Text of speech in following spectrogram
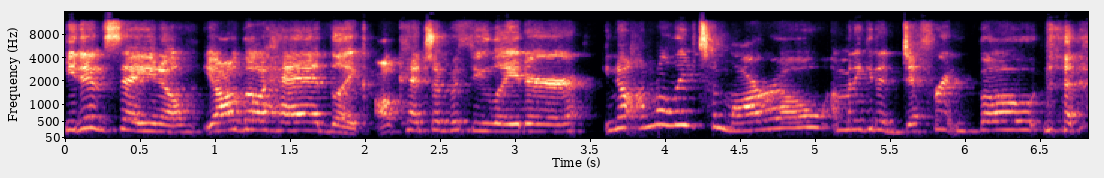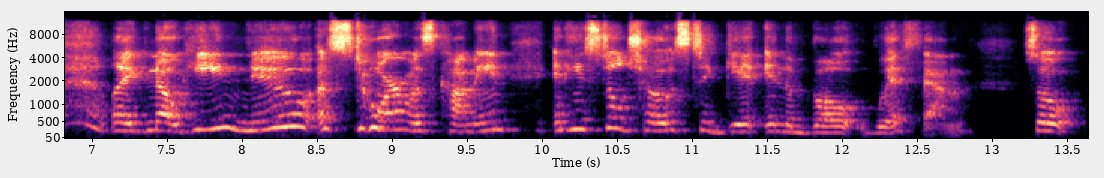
he didn't say, you know, y'all go ahead, like I'll catch up with you later. You know, I'm gonna leave tomorrow. I'm gonna get a different boat. like, no, he knew a storm was coming and he still chose to get in the boat with them. So,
